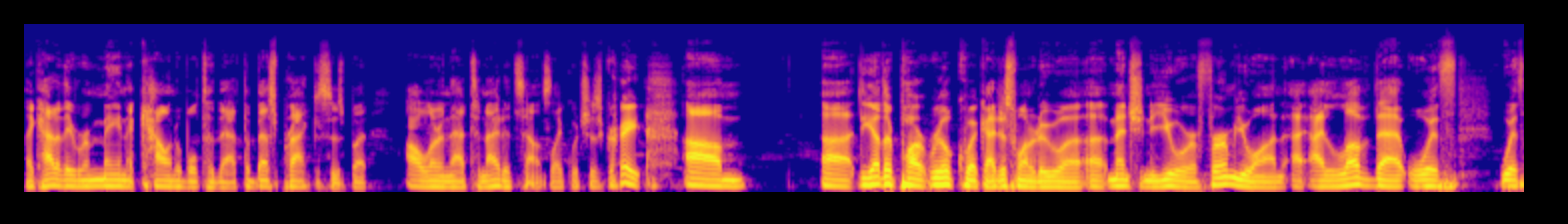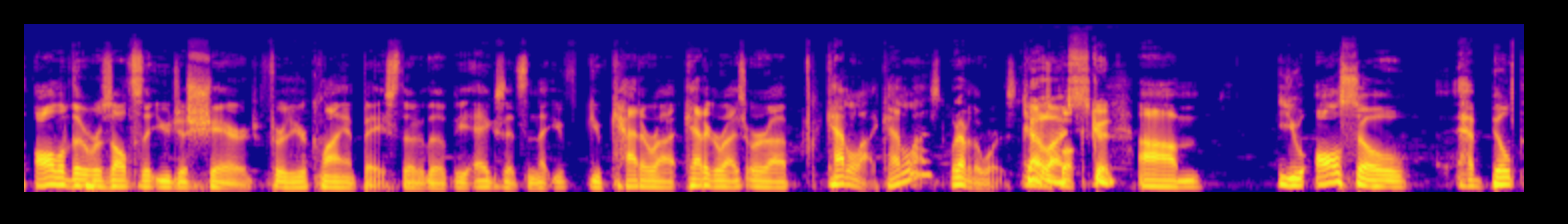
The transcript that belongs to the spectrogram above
Like, how do they remain accountable to that? The best practices. But I'll learn that tonight. It sounds like, which is great. Um, uh, the other part, real quick, I just wanted to uh, uh, mention to you or affirm you on. I, I love that with with all of the results that you just shared for your client base, the the, the exits, and that you've you've categorized, categorized or uh, catalyzed, catalyzed, whatever the word is. Yeah, it's is good um, you also have built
